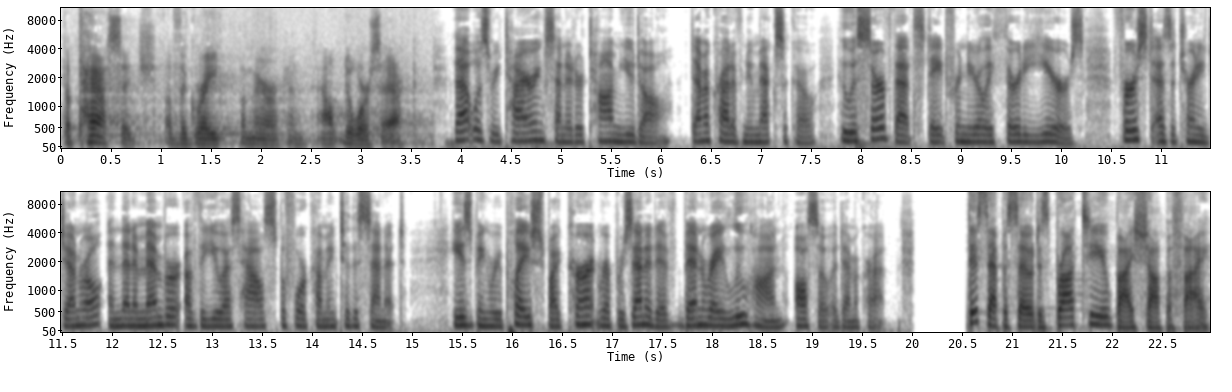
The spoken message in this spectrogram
the passage of the Great American Outdoors Act. That was retiring Senator Tom Udall. Democrat of New Mexico, who has served that state for nearly 30 years, first as Attorney General and then a member of the U.S. House before coming to the Senate. He is being replaced by current Representative Ben Ray Lujan, also a Democrat. This episode is brought to you by Shopify.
